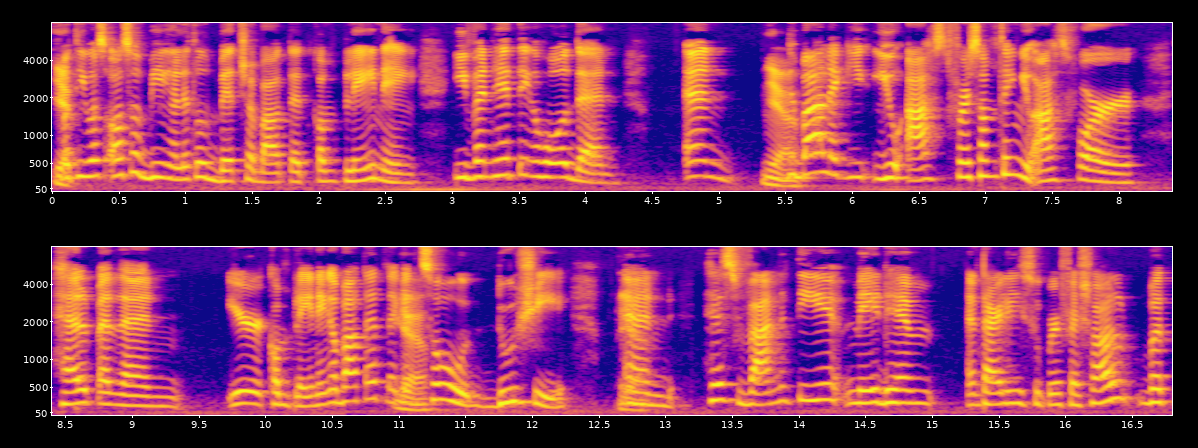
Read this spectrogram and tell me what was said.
Yeah. But he was also being a little bitch about it, complaining, even hitting Holden. And Yeah. diba, like you, you asked for something, you asked for help, and then you're complaining about it. Like Yeah. it's so douchey. Yeah. And his vanity made him entirely superficial. But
